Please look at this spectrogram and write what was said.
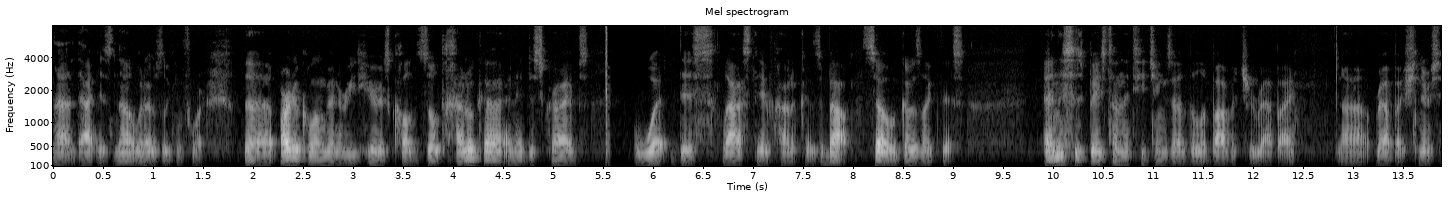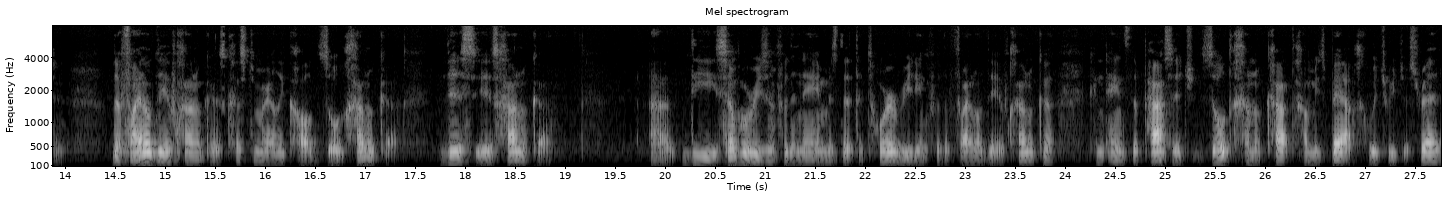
uh, that is not what I was looking for. The article I'm going to read here is called Zot Chanukah, and it describes what this last day of Hanukkah is about. So it goes like this. And this is based on the teachings of the Lubavitcher rabbi, uh, Rabbi Schneerson. The final day of Hanukkah is customarily called Zot Hanukkah. this is Hanukkah. Uh, the simple reason for the name is that the Torah reading for the final day of Hanukkah contains the passage Zot Chanukkat Hamizbeach, which we just read.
